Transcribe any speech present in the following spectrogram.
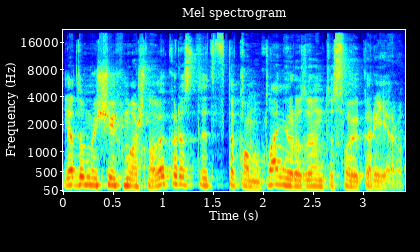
Я думаю, що їх можна використати в такому плані, розвинути свою кар'єру.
